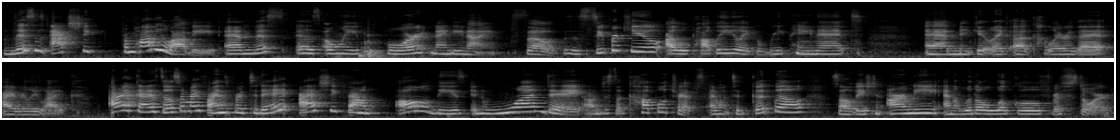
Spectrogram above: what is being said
this is actually from Hobby Lobby, and this is only $4.99. So this is super cute. I will probably like repaint it and make it like a color that I really like. All right, guys, those are my finds for today. I actually found all of these in one day on just a couple trips. I went to Goodwill, Salvation Army, and a little local thrift store.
